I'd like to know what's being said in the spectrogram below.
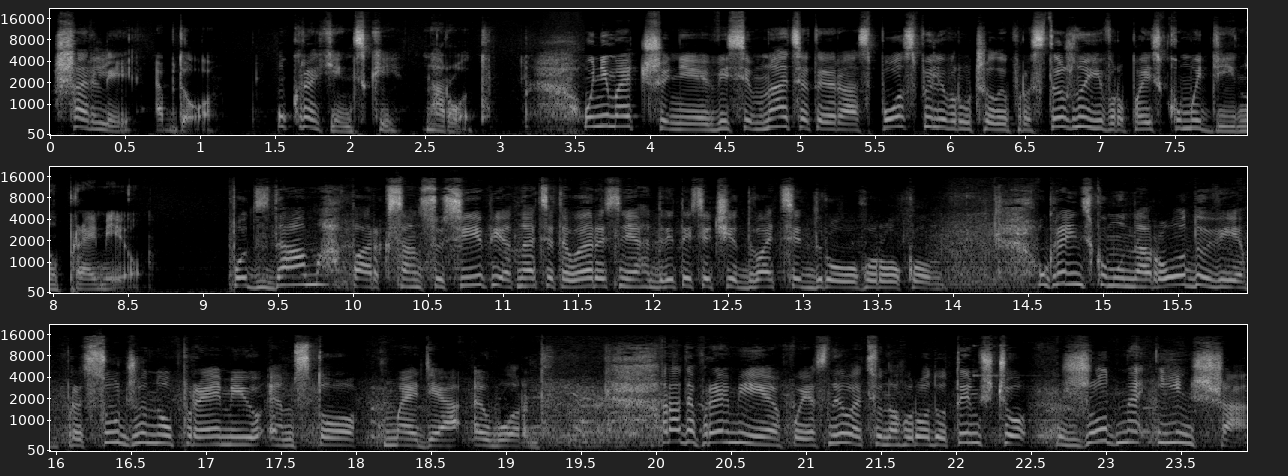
Шарлі Ебдо, український народ. У Німеччині 18-й раз поспіль вручили престижну європейську медійну премію. Потсдам, парк Сан-Сусі, 15 вересня 2022 року. Українському народові присуджено премію М100 Media Award. Рада премії пояснила цю нагороду тим, що жодна інша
